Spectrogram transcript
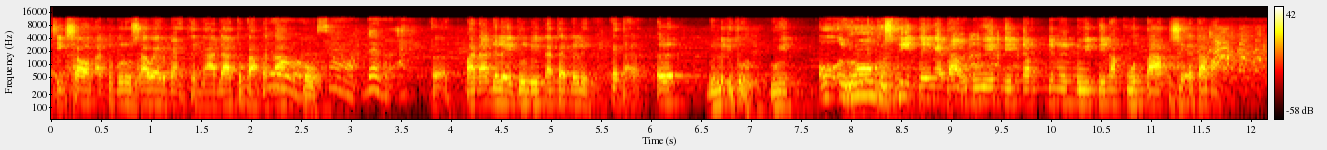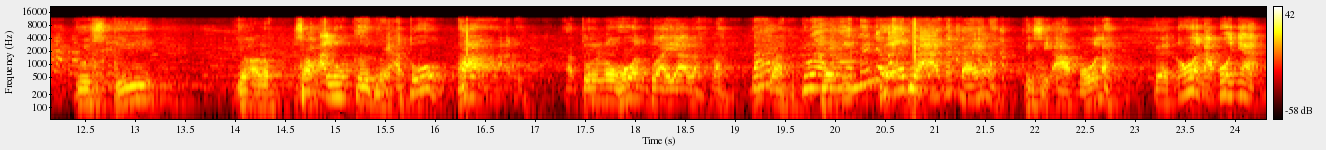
cik sok atuh guru sawer mah teu ada tukang kenang tuh. sok der. ah. Eh, mana dulu itu duit nanti dulu? Kita eh, dulu itu duit. Oh yo gusti teh eta duit dina dina duit dina kutang si eta mah. Gusti ya Allah. Sok alungkeun we atuh. Ha hatur nuhun tuh aya lah lah. Bah, dua anak eh, dua anak bae lah. Si amu lah. Ke nuhun amunya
